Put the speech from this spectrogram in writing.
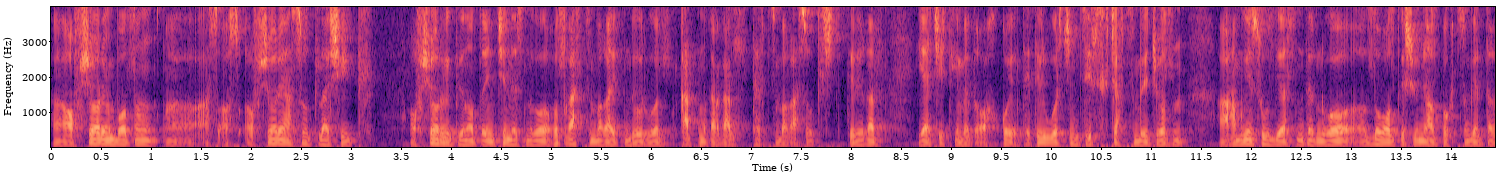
офшорын болон офшорын асуудлаа шийдэх офшор гэдэг нь одоо энэ чинээс нөгөө хулгайлцсан байгаа хэдэн төгрөг бол гадна гаргаад тавьсан байгаа асуудал шүү дээ. Тэрийг л яаж хийх юм байдаг байхгүй юу. Тэгээ тэрүүгээр чинь зэвсгэж авсан байж болно хамгийн сүүлд яасан тэр нөгөө Луволд гишүүний холбогдсон гэдэг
